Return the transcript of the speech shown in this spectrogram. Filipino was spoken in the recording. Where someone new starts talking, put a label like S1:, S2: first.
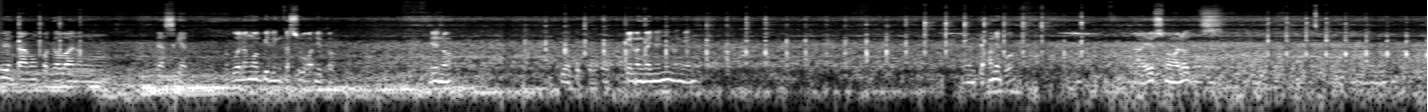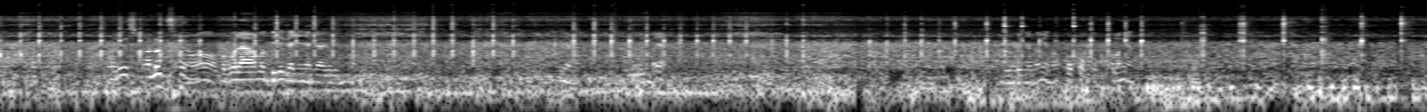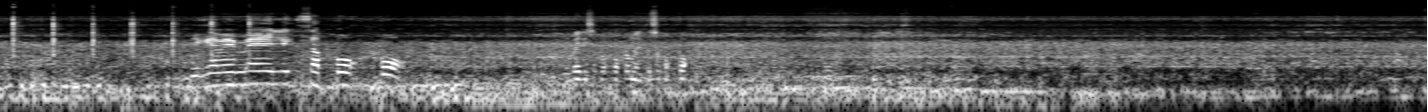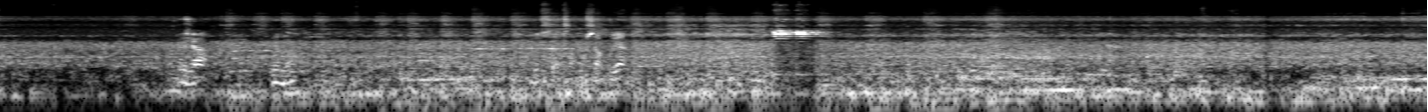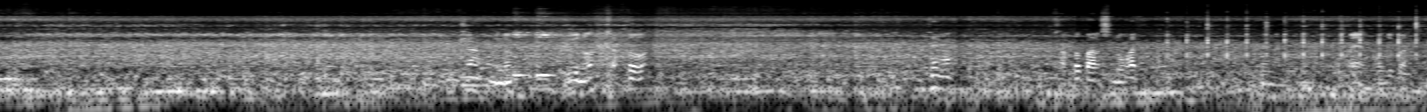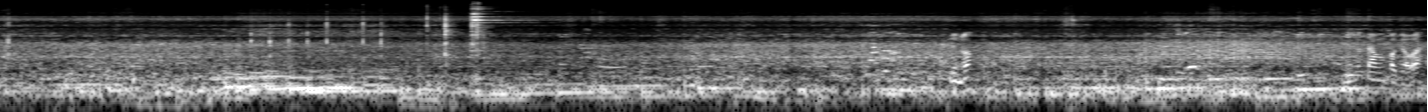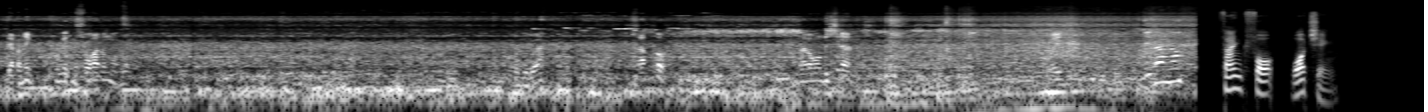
S1: po yung tamang paggawa ng gasket. Pag walang mabiling kasukat ito. Yan o. Yan, okay lang ganyan yun lang yan. Yung technique oh. Ayos mga lods. Oh.
S2: Ayos, mga lods.
S1: Oo, pag wala kang mabili, ganyan yung gagawin mo. Yan. Gawin mo yan. Ganyan lang yan, oh. Pupukpuk ko lang yan.
S2: Mahilig sa pokpok.
S1: Pwede sa pupukpuk, may ito sa pupukpuk. Yan.
S2: Siya.
S1: Yan o. Yes, sakto-sakto yan.
S2: Siya.
S1: Yun o. O, sakto o.
S2: Nga.
S1: Sakto para sinukat. Yan na. Ayan, kung di ba? Yun o. Yun ang tamang paggawa. Ito sukatan mo. O, di ba? Sakto. Parang original. No?
S3: Thank for watching.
